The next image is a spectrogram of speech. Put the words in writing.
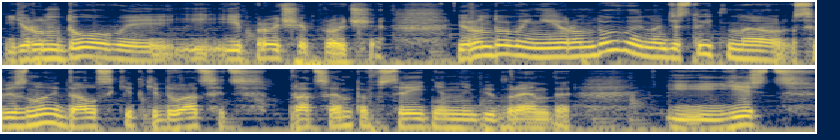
ерундовые и, и прочее, прочее. Ерундовые, не ерундовые, но действительно связной дал скидки 20% в среднем на би-бренды. И есть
